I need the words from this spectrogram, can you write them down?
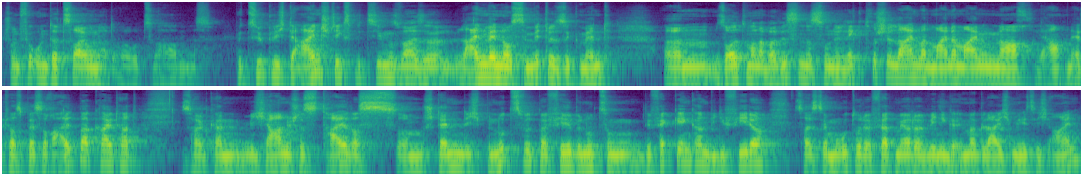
schon für unter 200 Euro zu haben ist. Bezüglich der Einstiegs- bzw. Leinwände aus dem Mittelsegment ähm, sollte man aber wissen, dass so eine elektrische Leinwand meiner Meinung nach ja, eine etwas bessere Haltbarkeit hat. Es ist halt kein mechanisches Teil, was ähm, ständig benutzt wird, bei Fehlbenutzung defekt gehen kann, wie die Feder. Das heißt, der Motor, der fährt mehr oder weniger immer gleichmäßig ein.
